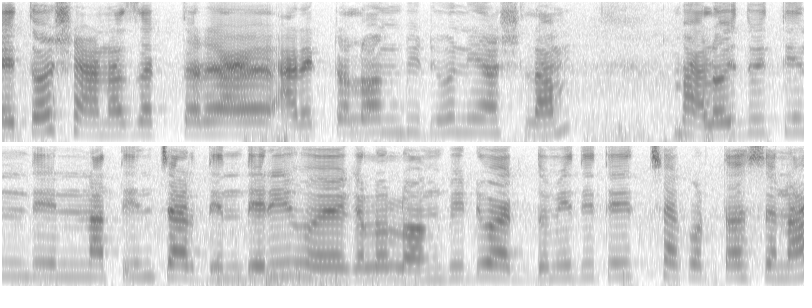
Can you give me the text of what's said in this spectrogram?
এই তো শাহনাজ আক্তারে আরেকটা লং ভিডিও নিয়ে আসলাম। ভালোই দুই তিন দিন না তিন চার দিন দেরি হয়ে গেল। লং ভিডিও একদমই দিতে ইচ্ছা করতেছে না।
